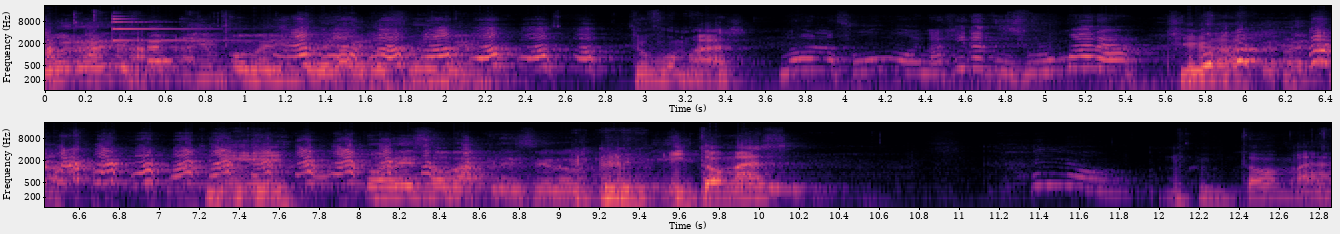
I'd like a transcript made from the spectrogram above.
Bueno, está a tiempo, Merito, de que no fume. ¿Tú fumas? No, no fumo. Imagínate si fumara. Sí. Por eso va a crecer. ¿Y tomas? No. Toma.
